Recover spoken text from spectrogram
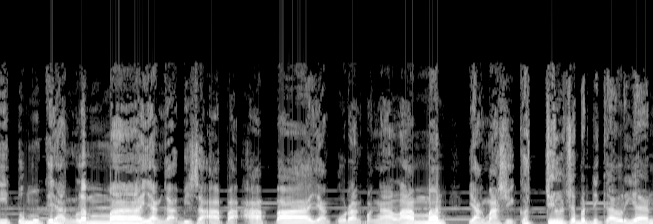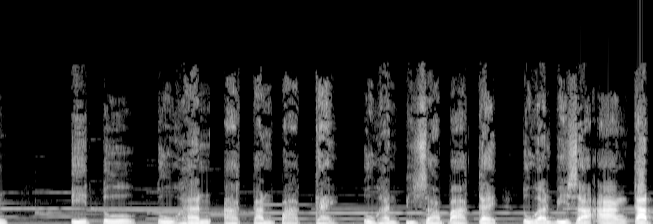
itu mungkin yang lemah, yang nggak bisa apa-apa, yang kurang pengalaman, yang masih kecil seperti kalian. Itu Tuhan akan pakai. Tuhan bisa pakai. Tuhan bisa angkat.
